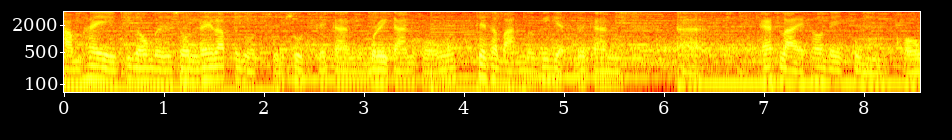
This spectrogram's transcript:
ทำให้พี่น้องประชาชนได้รับประโยชน์สูงสุดในการบริการของเทศบาลเมืองพิเหียดโดยการอแอดไลน์เข้าในกลุ่มของ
